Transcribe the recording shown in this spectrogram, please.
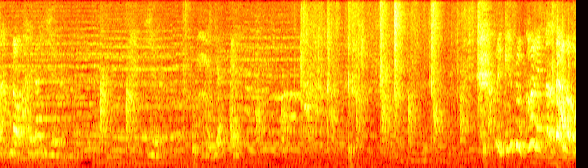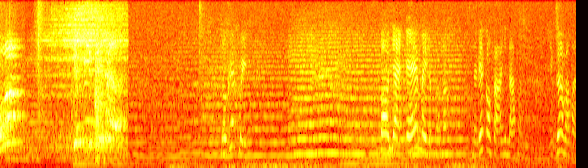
Tạm nọ hay ra giờ Người khác huyện Bao dài é mày lập hồ nó Nên cái con cá như nào mà. Gì, cứ làm bao tài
